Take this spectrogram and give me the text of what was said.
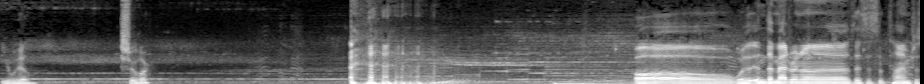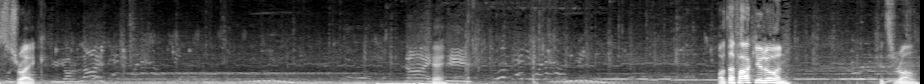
You will. Sure. oh, within the Madrasa, this is the time to strike. Okay. What the fuck you doing? It's wrong.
